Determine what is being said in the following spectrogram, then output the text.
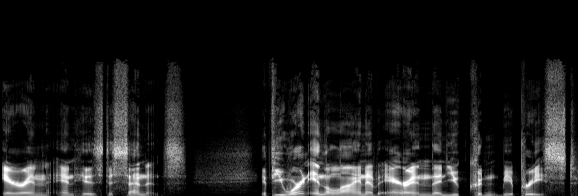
Aaron and his descendants. If you weren't in the line of Aaron, then you couldn't be a priest.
